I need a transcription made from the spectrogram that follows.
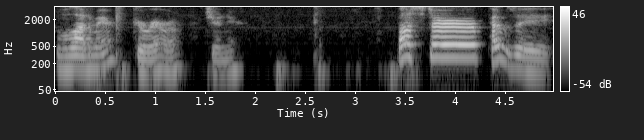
Vladimir Guerrero Jr. Buster Posey.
